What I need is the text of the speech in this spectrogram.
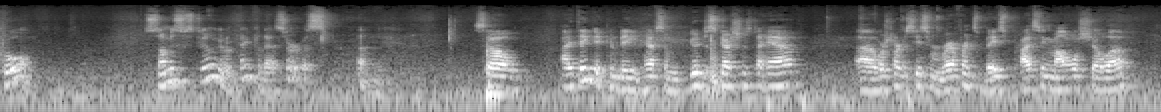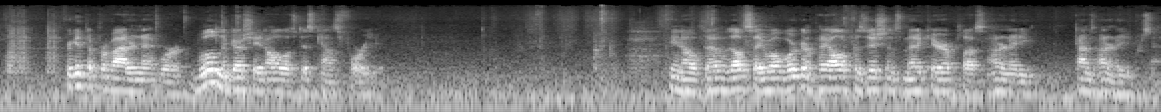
Cool. Somebody's still gonna pay for that service. So I think it can be, have some good discussions to have. Uh, we're starting to see some reference-based pricing models show up. Forget the provider network. We'll negotiate all those discounts for you. You know, they'll, they'll say, well, we're gonna pay all the physicians Medicare plus 180, times 180%.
